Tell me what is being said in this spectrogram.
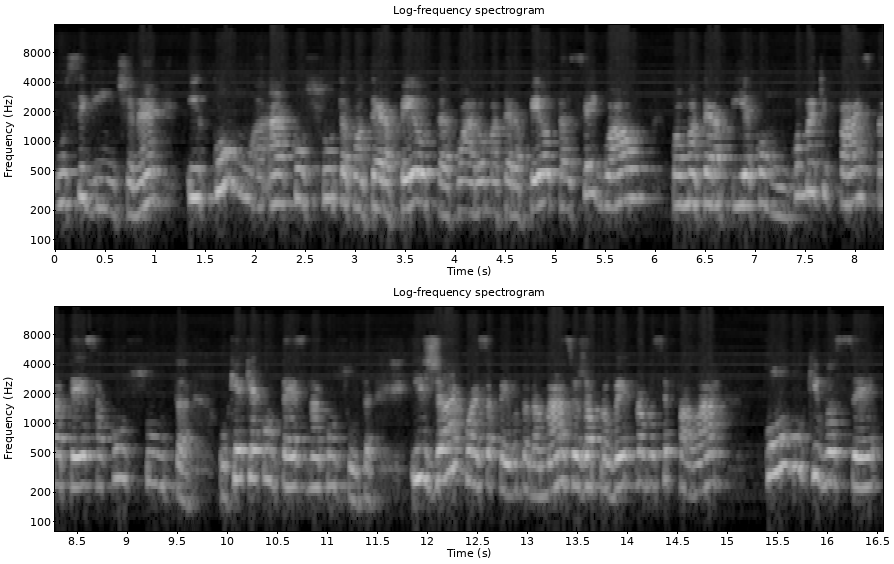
o seguinte, né? E como a consulta com a terapeuta, com a aromaterapeuta, ser igual com uma terapia comum? Como é que faz para ter essa consulta? O que, é que acontece na consulta? E já com essa pergunta da Márcia, eu já aproveito para você falar como que você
